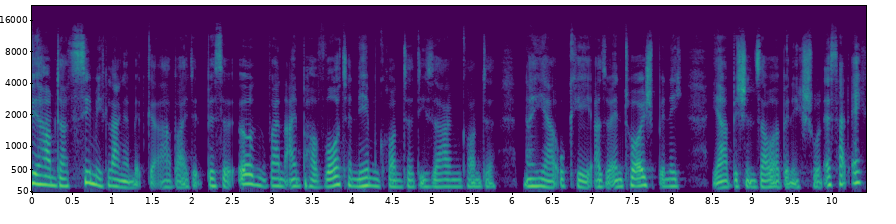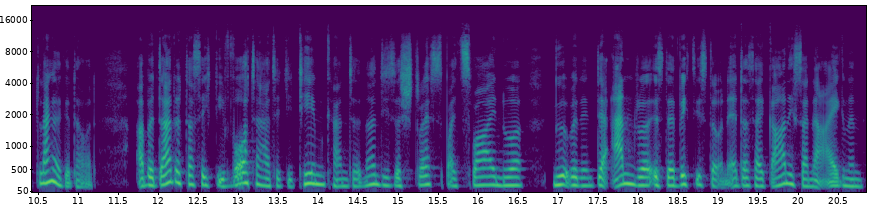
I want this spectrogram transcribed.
Wir haben da ziemlich lange mitgearbeitet, bis er irgendwann ein paar Worte nehmen konnte, die sagen konnte, na ja, okay, also enttäuscht bin ich, ja, bisschen sauer bin ich schon. Es hat echt lange gedauert. Aber dadurch, dass ich die Worte hatte, die Themen kannte, ne, dieser Stress bei zwei, nur, nur über den, der andere ist der wichtigste und er, dass er gar nicht seine eigenen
